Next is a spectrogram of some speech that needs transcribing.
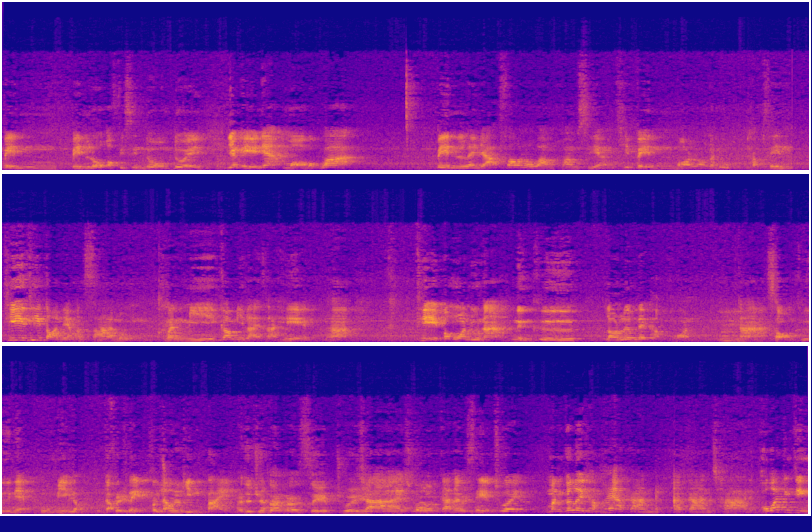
เป็นเป็นโรคออฟฟิศซินโดรมโดยอย่างเอ๋เนี่ยหมอบอกว่า เป็นระยะเฝ้าระวังความเสี่ยงที่เป็นหมอนรองกระดูกทับเส้น ที่ที่ตอนนี้มันซาลงครับมันมีก็มีหลายสาเหตุนะคะที่เอกประมวลดูนะหนึ่งคือเราเริ่มได้พักผ่อนอืมอ่าสองคือเนี่ยอูมิกับกับเฟรกที่เรากินไป อาจจะช่วยต้านการอักเสบช่วยใช่ช่วยลดการอักเสบช่วย มันก็เลยทำให้อาการอาการชาเนี่ยเพราะว่าจริง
